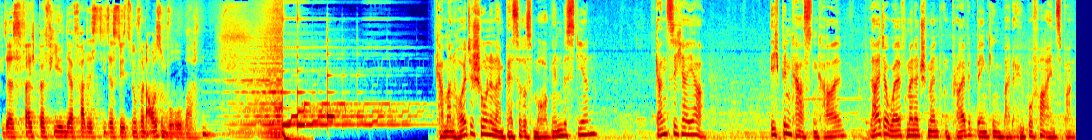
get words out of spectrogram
wie das vielleicht bei vielen der Fall ist, die das jetzt nur von außen beobachten. Kann man heute schon in ein besseres Morgen investieren? Ganz sicher ja. Ich bin Carsten Kahl, Leiter Wealth Management und Private Banking bei der Hypo Vereinsbank.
